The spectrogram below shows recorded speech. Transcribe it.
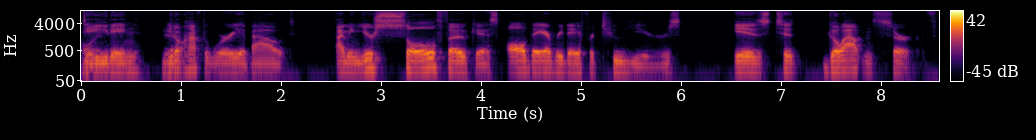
dating. Yeah. You don't have to worry about, I mean, your sole focus all day, every day for two years is to go out and serve.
